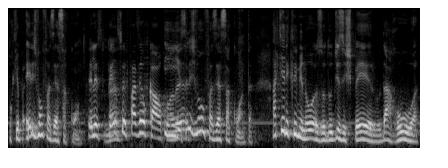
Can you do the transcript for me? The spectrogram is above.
Porque eles vão fazer essa conta. Eles né? pensam e fazem o cálculo. Isso, né? eles vão fazer essa conta. Aquele criminoso do desespero, da rua,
